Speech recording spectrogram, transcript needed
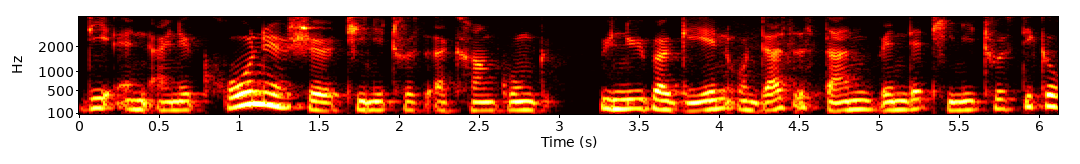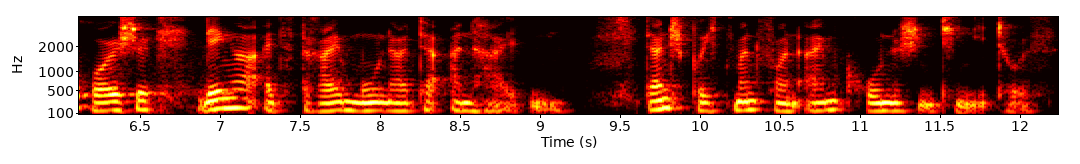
die in eine chronische Tinnituserkrankung hinübergehen und das ist dann, wenn der Tinnitus die Geräusche länger als drei Monate anhalten. Dann spricht man von einem chronischen Tinnitus.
